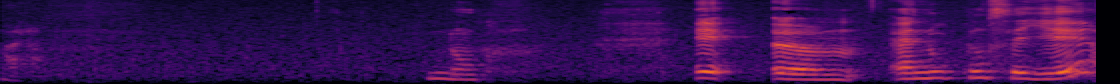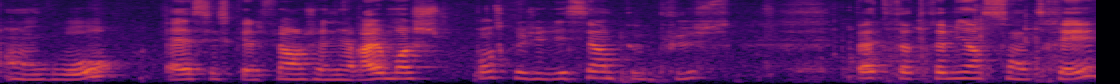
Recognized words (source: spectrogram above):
Voilà. Donc, et euh, elle nous conseillait, en gros, c'est ce qu'elle fait en général. Moi je pense que j'ai laissé un peu plus. Pas très très bien centré.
